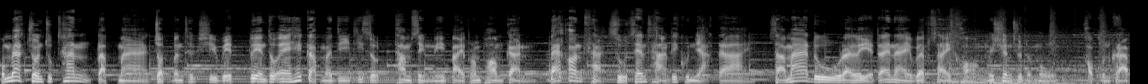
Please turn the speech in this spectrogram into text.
ผมอยากชวนทุกท่านกลับมาจดบันทึกชีวิต เปลี่ยนตัวเองให้กลับมาดีที่สุดทำสิ่งนี้ไปพร้อม ๆ กัน Back on Track สู่เส้นทางที่คุณอยากได้ สามารถดูรายละเอียดได้ในเว็บไซต์ของ Mission to the Moon ขอบคุณครับ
